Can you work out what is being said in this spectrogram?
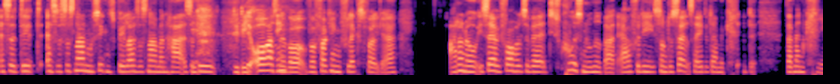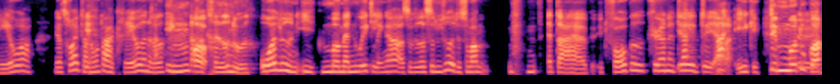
Altså, det, altså, så snart musikken spiller, så snart man har, altså Ja, det, Det det. Det er overraskende, ikke? hvor, hvor fucking flex folk er. I don't know, især i forhold til, hvad diskursen umiddelbart er, fordi som du selv sagde, det der med, det, hvad man kræver. Jeg tror ikke, der er Ja. nogen, der har krævet Der noget. er ingen, der har Og- krævet noget. Ordlyden i, må man nu ikke længere, og så videre, så lyder det som om, at der er et forbud kørende. Det, Ja, det er nej. der ikke. Det må du Øh. godt.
